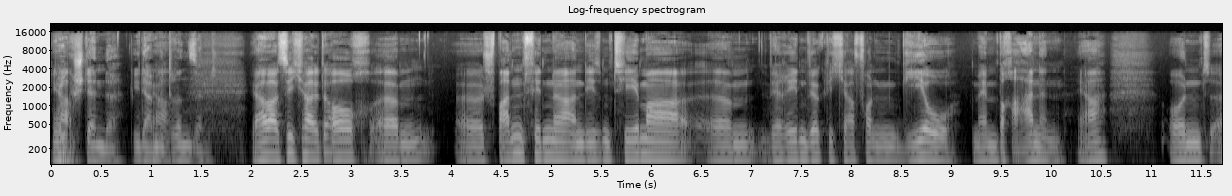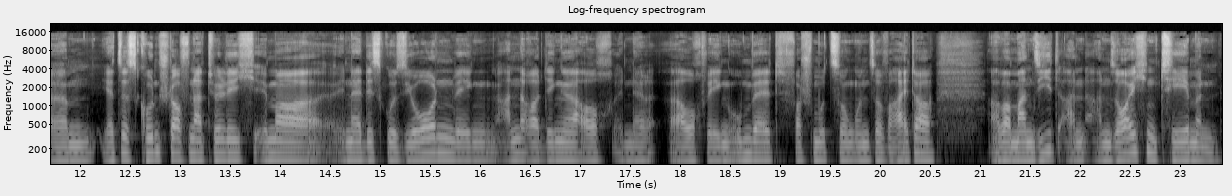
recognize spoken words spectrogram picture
ja. Rückstände, die da ja. mit drin sind. Ja, was ich halt auch ähm, äh, spannend finde an diesem Thema, ähm, wir reden wirklich ja von Geomembranen, ja. Und ähm, jetzt ist Kunststoff natürlich immer in der Diskussion wegen anderer Dinge, auch, in der, auch wegen Umweltverschmutzung und so weiter. Aber man sieht an, an solchen Themen,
